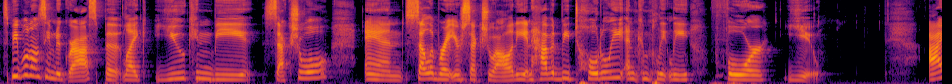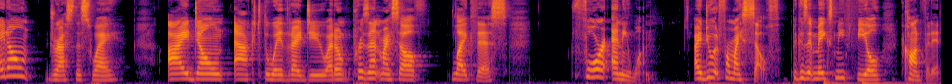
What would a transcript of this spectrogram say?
So people don't seem to grasp that, like, you can be sexual and celebrate your sexuality and have it be totally and completely for you. I don't dress this way. I don't act the way that I do. I don't present myself like this for anyone. I do it for myself because it makes me feel confident.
